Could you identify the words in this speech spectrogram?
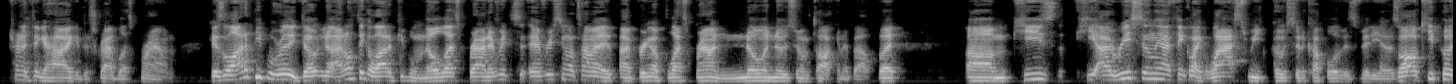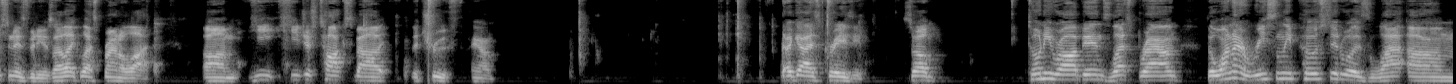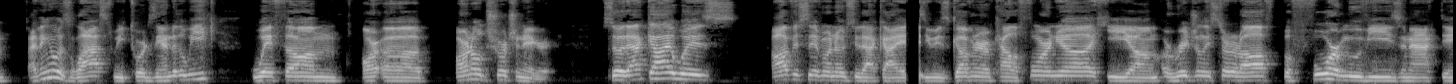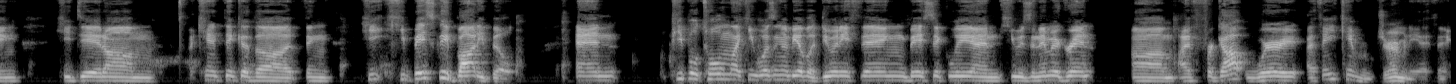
trying to think of how I can describe Les Brown because a lot of people really don't know. I don't think a lot of people know Les Brown. Every every single time I, I bring up Les Brown, no one knows who I'm talking about. But um, he's he. I recently, I think like last week, posted a couple of his videos. I'll keep posting his videos. I like Les Brown a lot. Um, he he just talks about the truth. Hang on. That guy's crazy. So Tony Robbins, Les Brown. The one I recently posted was la- um, I think it was last week, towards the end of the week, with um, Ar- uh, Arnold Schwarzenegger. So that guy was obviously everyone knows who that guy is. He was governor of California. He um, originally started off before movies and acting. He did um, I can't think of the thing. He he basically body built, and people told him like he wasn't gonna be able to do anything basically, and he was an immigrant. Um, I forgot where. I think he came from Germany. I think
